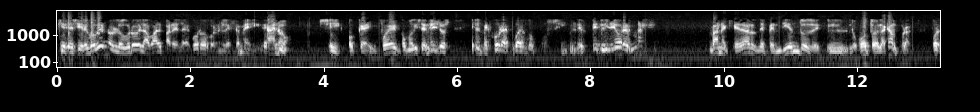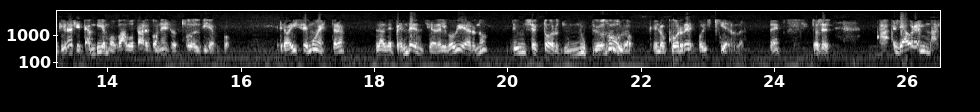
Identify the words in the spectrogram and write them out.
quiere decir, el gobierno logró el aval para el acuerdo con el FMI, ganó, sí, ok, fue, como dicen ellos, el mejor acuerdo posible, pero y ahora más van a quedar dependiendo de los votos de la Cámpora, porque no es que Cambiemos va a votar con ellos todo el tiempo, pero ahí se muestra la dependencia del gobierno de un sector, de un núcleo duro que lo corre por izquierda. ¿sí? Entonces, de ahora en más,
